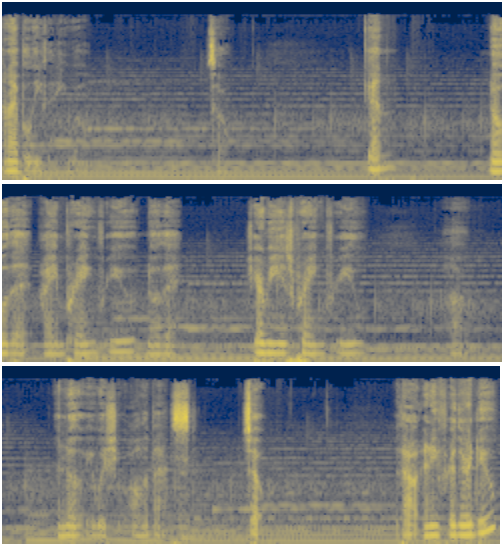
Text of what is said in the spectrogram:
and I believe that He will. Know that I am praying for you. Know that Jeremy is praying for you. Um, and know that we wish you all the best. So, without any further ado,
